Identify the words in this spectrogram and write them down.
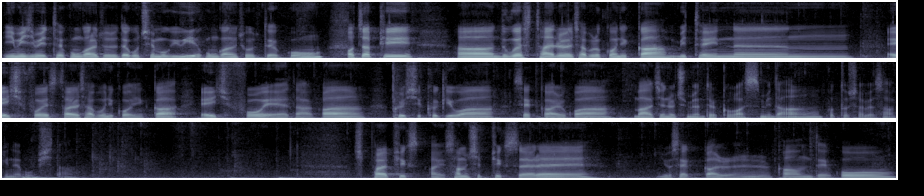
이미지 밑에 공간을 줘도 되고 제목 위에 공간을 줘도 되고 어차피 아, 누구의 스타일을 잡을 거니까 밑에 있는 H4의 스타일 잡을 거니까 H4에다가 글씨 크기와 색깔과 마진을 주면 될 것 같습니다. 포토샵에서 확인해 봅시다. 18픽 아니 30픽셀의 이 색깔을 가운데고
